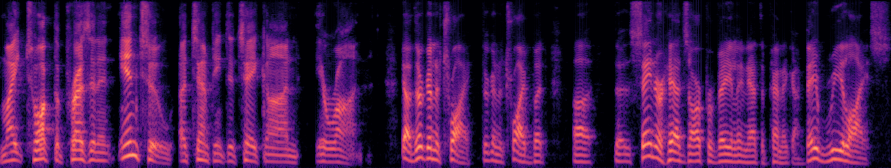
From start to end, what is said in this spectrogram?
might talk the president into attempting to take on Iran? Yeah, they're going to try. They're going to try. But uh, the saner heads are prevailing at the Pentagon. They realize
